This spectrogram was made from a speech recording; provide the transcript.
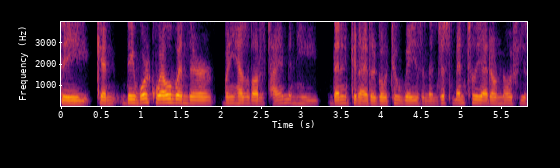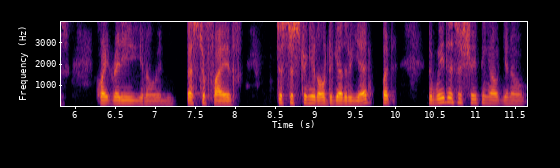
they can they work well when they're when he has a lot of time, and he then it can either go two ways, and then just mentally, I don't know if he's quite ready. You know, in best of five, just to string it all together yet. But the way this is shaping out, you know,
